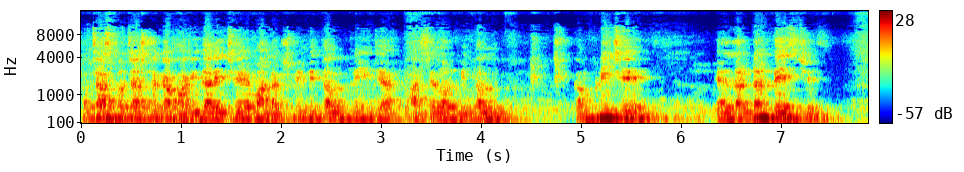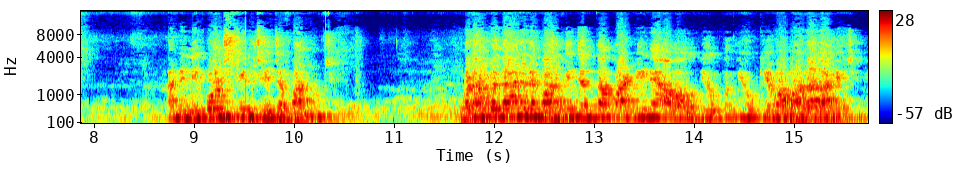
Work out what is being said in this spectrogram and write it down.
પચાસ પચાસ ટકા ભાગીદારી છે. એમાં લક્ષ્મી મિત્તલની જે આર્સેલર મિત્તલ કંપની છે, એ લંડન બેઝ છે. અને નિપોન સ્ટીલ છે જપાનનું છે. વડાપ્રધાન અને ભારતીય જનતા પાર્ટીને આવા ઉદ્યોગપતિઓ કેવા વાલા લાગે છે?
